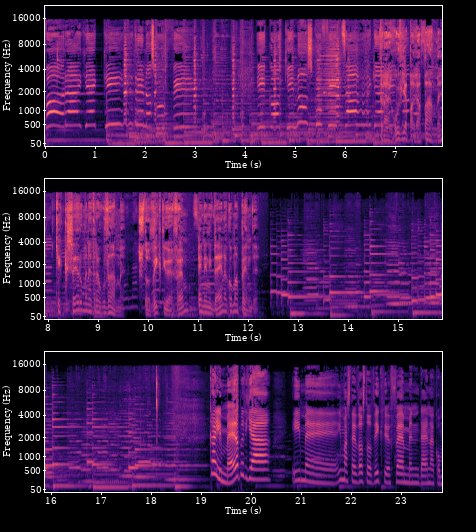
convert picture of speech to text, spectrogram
Φοράγε κίτρινος σκουφί Ή κόκκινος σκουφίτσα Τραγούδια που αγαπάμε και ξέρουμε να τραγουδάμε. Στο δίκτυο FM 91,5. Καλημέρα παιδιά. Είμαι... Είμαστε εδώ στο δίκτυο FM 91,5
